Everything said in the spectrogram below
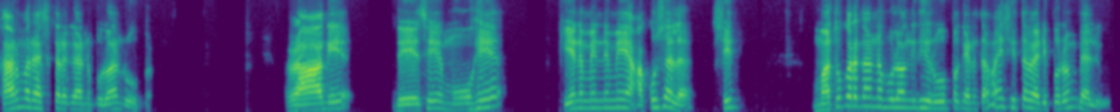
කර්ම රැස් කරගන්න පුළුවන් රූප. රාගය, දේශය, මෝහය කියන මෙන්න මේ අකුසල සිත් මතු කරගන්න පුළුවන් විදිහේ රූප ගැන තමයි සිත වැඩිපුරම බැලුවේ.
